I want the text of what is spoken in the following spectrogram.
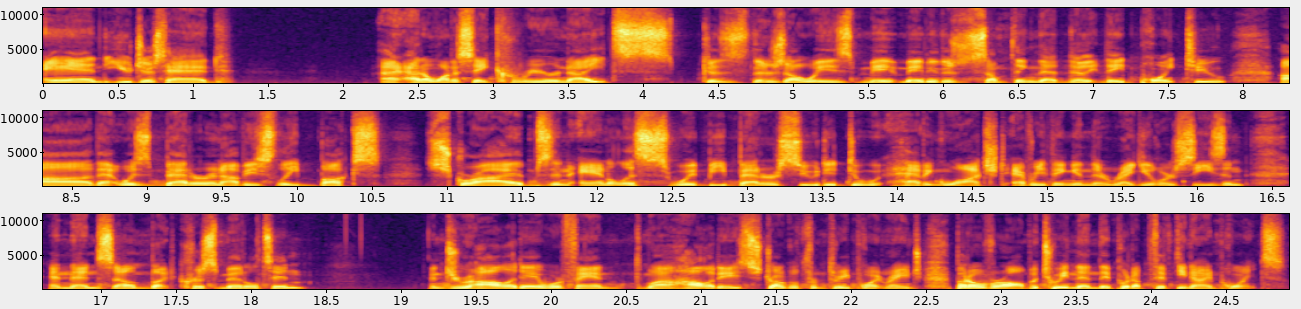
and you just had. I, I don't want to say career nights because there's always maybe there's something that they'd point to uh, that was better, and obviously Bucks scribes and analysts would be better suited to having watched everything in their regular season and then some. But Khris Middleton and Jrue Holiday were fan. Well, Holiday struggled from three point range, but overall, between them, they put up 59 points.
